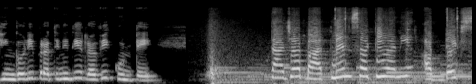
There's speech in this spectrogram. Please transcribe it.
हिंगोली प्रतिनिधी रवी कुंटे. ताज्या बातम्यांसाठी आणि अपडेट्स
